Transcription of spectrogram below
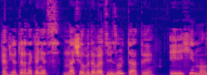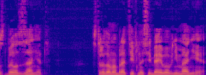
Компьютер, наконец, начал выдавать результаты, и Хинмост был занят. С трудом обратив на себя его внимание,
